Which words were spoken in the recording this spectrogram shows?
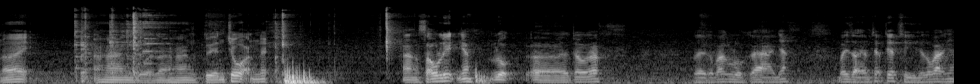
đấy. Hàng gọi là hàng tuyến chọn đấy. Hàng 6 lít nhá luộc uh, cho các về các bác luộc gà nhá. Bây giờ em sẽ tiếp xỉ cho các bác nhé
